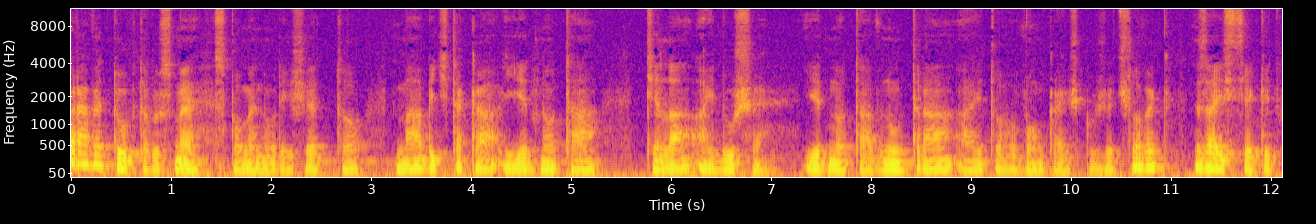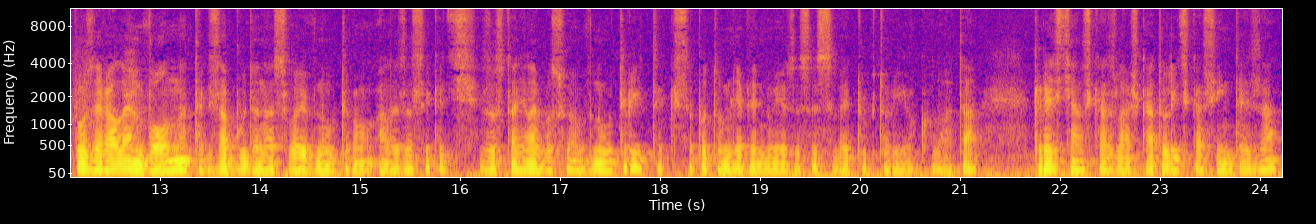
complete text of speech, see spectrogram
Práve tú, ktorú sme spomenuli, že to má byť taká jednota tela aj duše, jednota vnútra aj toho vonkajšku, že človek Zaiste, keď pozera len von, tak zabúda na svoje vnútro, ale zase keď zostane len vo svojom vnútri, tak sa potom nevenuje zase svetu, ktorý je okolo. A tá kresťanská, zvlášť katolická syntéza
